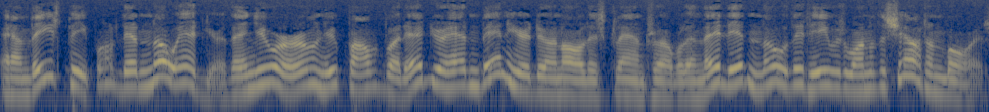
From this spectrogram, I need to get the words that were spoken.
And these people didn't know Edgar. They knew Earl, knew Papa, but Edgar hadn't been here during all this Klan trouble, and they didn't know that he was one of the Shelton boys.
